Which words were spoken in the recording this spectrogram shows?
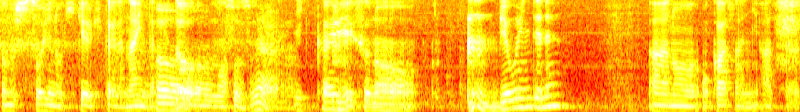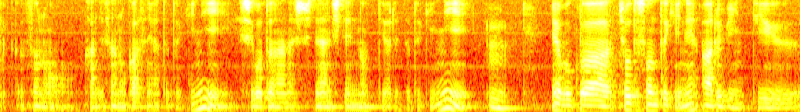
そのそういうのを聞ける機会がないんだけどまあそうですね。一回その 病院でねあのお母さんに会ったその患者さんのお母さんに会った時に「仕事の話して何してんの?」って言われた時にうん。いや僕はちょうどその時ね「アルビン」っていう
